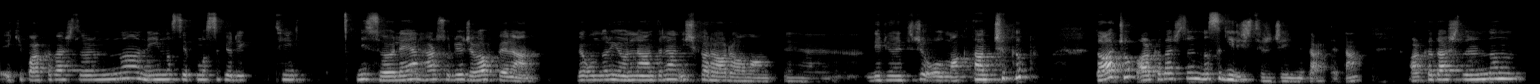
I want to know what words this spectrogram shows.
ekip arkadaşlarına neyin nasıl yapılması gerektiğini söyleyen, her soruya cevap veren ve onları yönlendiren, iş kararı alan bir yönetici olmaktan çıkıp daha çok arkadaşlarını nasıl geliştireceğini dert eden, arkadaşlarının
